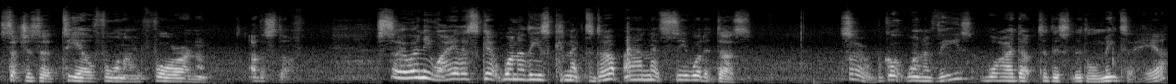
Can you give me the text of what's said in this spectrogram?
such as a TL494 and other stuff. So anyway, let's get one of these connected up and let's see what it does. So, we've got one of these wired up to this little meter here.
